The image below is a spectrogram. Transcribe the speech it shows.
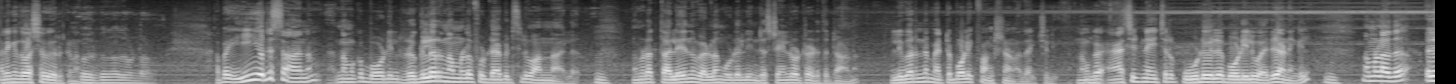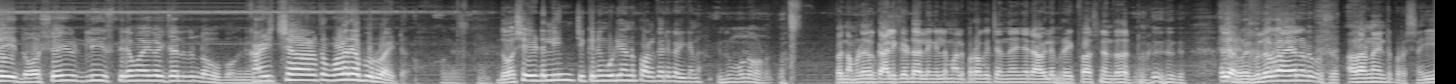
അല്ലെങ്കിൽ ദോശ വീർക്കണത്. കേൾക്കുന്നതുകൊണ്ടാണ് അപ്പോൾ ഈ ഒരു സാധനം നമുക്ക് ബോഡിയിൽ റെഗുലർ നമ്മൾ ഫുഡ് ഹാബിറ്റ്സിൽ വന്നാൽ നമ്മുടെ തലേന്ന് വെള്ളം കൂടുതൽ ഇൻഡസ്ട്രിയിലോട്ട് എടുത്തിട്ടാണ് ലിവറിന്റെ മെറ്റബോളിക് ഫംഗ്ഷനാണ് അത് ആക്ച്വലി നമുക്ക് ആസിഡ് നേച്ചർ കൂടുതൽ ബോഡിയിൽ വരികയാണെങ്കിൽ നമ്മളത് അല്ല ഈ ദോശ ഇഡ്ഡലി സ്ഥിരമായി കഴിച്ചാൽ ഇതുണ്ടാവും കഴിച്ച ആൾക്ക് വളരെ അപൂർവമായിട്ട് ദോശ ഇഡ്ഡലിയും ചിക്കനും കൂടിയാണ് ഇപ്പോൾ ആൾക്കാർ കഴിക്കുന്നത് ഇത് മൂന്നാണ്. ഇപ്പം നമ്മൾ കാലിക്കട്ട് അല്ലെങ്കിൽ മലപ്പുറം ഒക്കെ ചെന്ന് കഴിഞ്ഞാൽ രാവിലെ ബ്രേക്ക്ഫാസ്റ്റിന് എന്താ തട്ടുന്നത് അല്ല റെഗുലർ ആയാലാണ് പ്രശ്നം. അതാണ് അതിന്റെ പ്രശ്നം. ഈ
